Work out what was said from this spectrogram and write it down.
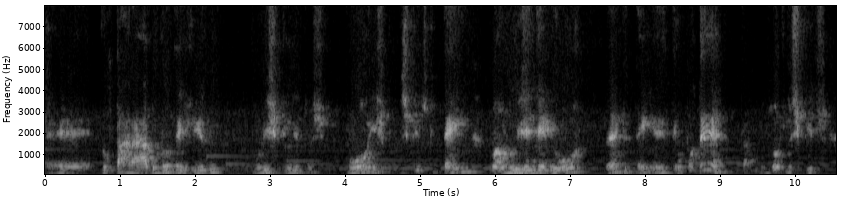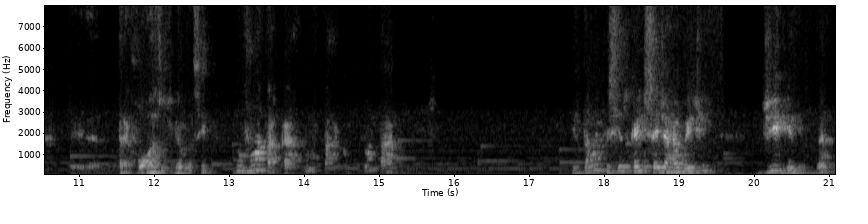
é, amparado, protegido por espíritos bons, por espíritos que têm uma luz interior, né? que tem, tem um poder. Então, os outros espíritos é, trevosos, digamos assim, não vão atacar, não atacam, não atacam. Então é preciso que a gente seja realmente digno, né?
